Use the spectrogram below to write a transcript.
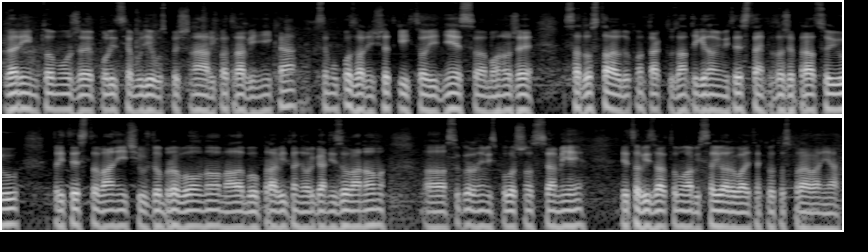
Verím tomu, že policia bude úspešná a vypatrá vinníka. Chcem upozorniť všetkých, ktorí dnes možno, že sa dostávajú do kontaktu s antigenovými testami, pretože pracujú pri testovaní, či už dobrovoľnom alebo pravidelne organizovanom súkromnými spoločnosťami. Je to výzva k tomu, aby sa vyvarovali takéhoto správania.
